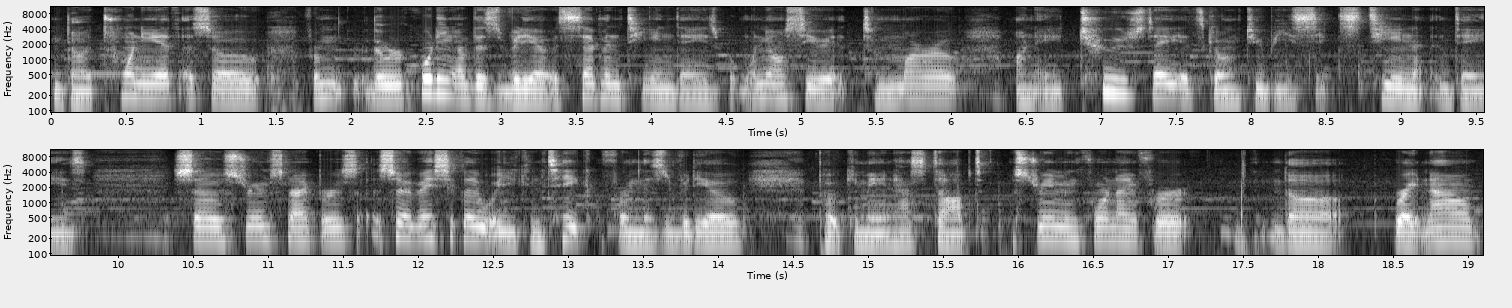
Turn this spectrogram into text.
the 20th. So from the recording of this video is 17 days, but when y'all see it tomorrow on a Tuesday, it's going to be 16 days. So, stream snipers, so basically what you can take from this video, Pokimane has stopped streaming Fortnite for the right now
